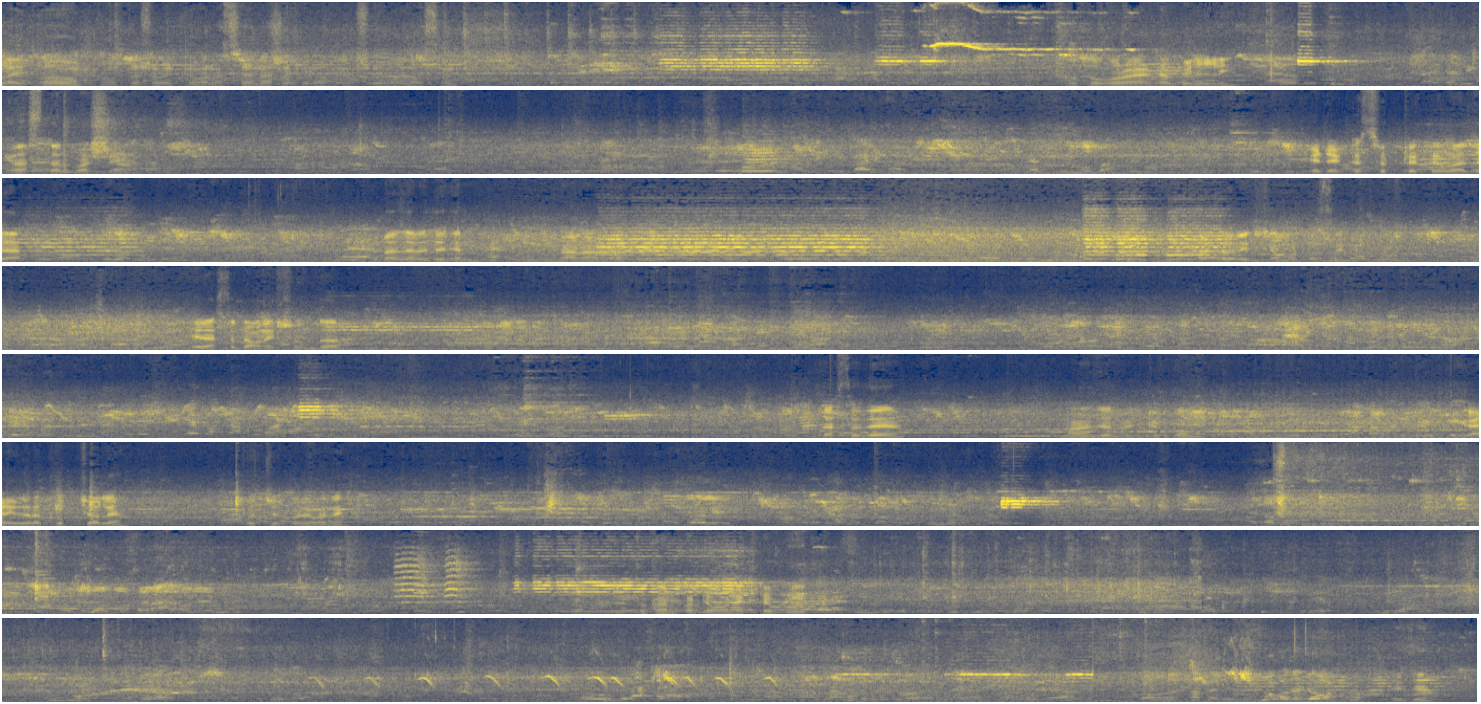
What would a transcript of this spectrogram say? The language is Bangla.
আলাইকুম। আপনারা সবাই কেমন আছেন? আশা করি আপনারা সবাই ভালো আছেন। কত বড় একটা বিল্ডিং। রাস্তার পাশে। এটা একটা ছোট্ট একটা বাজার। বাজারে দেখেন নানান রিক্সা মোটরসাইকেল এই রাস্তাটা অনেক সুন্দর। রাস্তাতে মানুষজন একটু কম গাড়ি ঘোড়া খুব চলে, প্রচুর পরিমাণে। দোকানপাটে অনেকটা ভিড়। এই যে।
